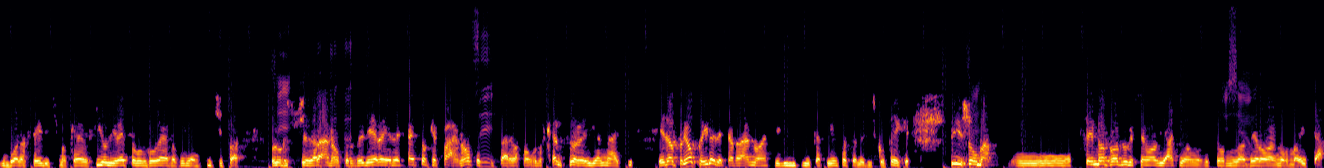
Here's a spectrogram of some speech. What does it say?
in buona fede ci manca il filo diretto col governo, quindi anticipa quello Sì. che succederà no? per vedere l'effetto che fa, no? per Sì. citare la famosa canzone degli Annacci. E dal primo aprile decadranno anche i limiti di capienza per le discoteche. Quindi insomma mh, sembra proprio che siamo avviati a un ritorno davvero alla normalità.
